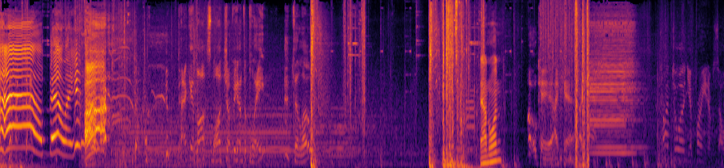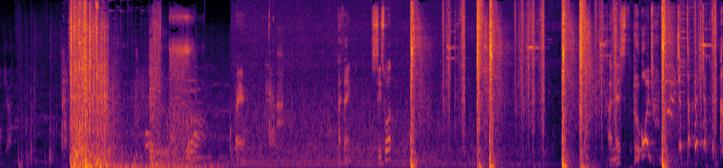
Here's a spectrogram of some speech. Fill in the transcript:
Oh, Billy. Ah! Packet lost while jumping out the plane? Hello? Down one. Oh, okay, I can't. I can't. Time to earn your freedom, soldier. Right here. I think. See swap? I missed. Oh, I jumped! I jumped! I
